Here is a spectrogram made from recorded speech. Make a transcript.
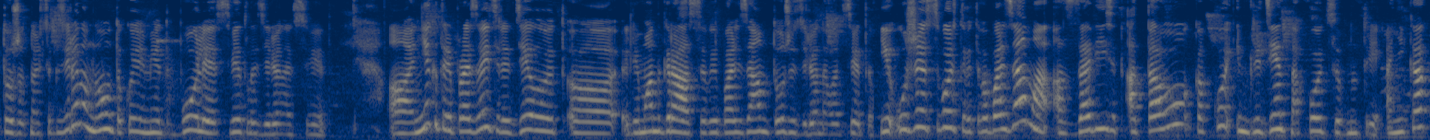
тоже относится к зеленым, но он такой имеет более светло-зеленый зеленый цвет. А, некоторые производители делают а, лимонграссовый бальзам тоже зеленого цвета. И уже свойства этого бальзама а, зависят от того, какой ингредиент находится внутри, а никак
